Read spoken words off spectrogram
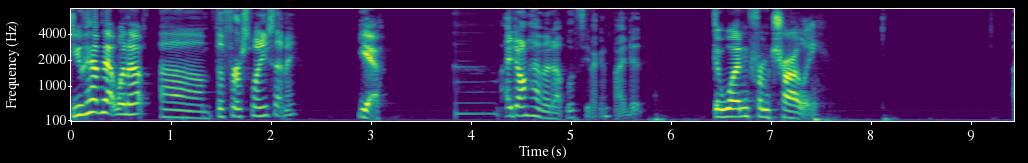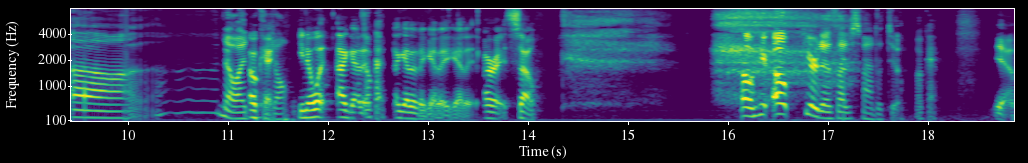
Do you have that one up? Um, the first one you sent me. Yeah, Um, I don't have it up. Let's see if I can find it. the one from Charlie. Uh, no, I Okay. don't. You know what? I got it. Okay. I got it. I got it. I got it. All right. So, Oh, here. Oh, here it is. I just found it too. Okay. yeah.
